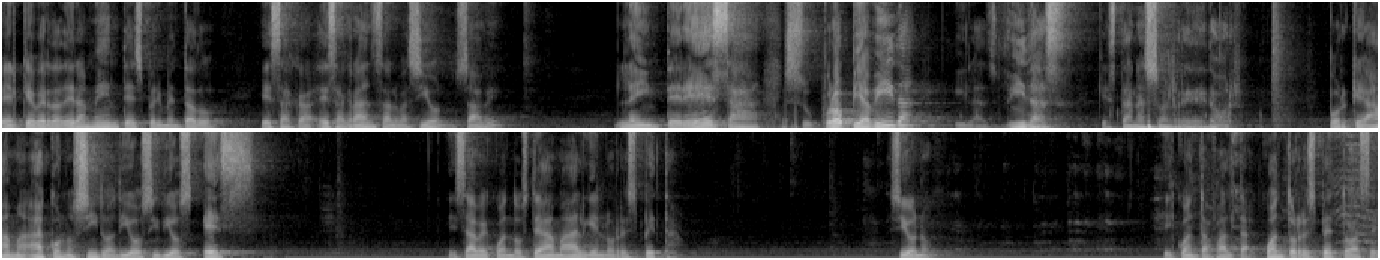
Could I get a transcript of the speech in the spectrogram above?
El que verdaderamente ha experimentado esa, gran salvación, ¿sabe? Le interesa su propia vida y las vidas que están a su alrededor. Porque ama, ha conocido a Dios y Dios es. Y sabe, cuando usted ama a alguien, lo respeta. ¿Sí o no? ¿Y cuánta falta, cuánto respeto hace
